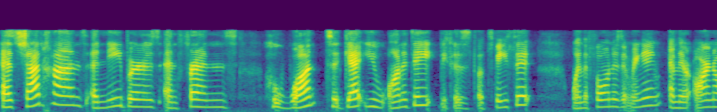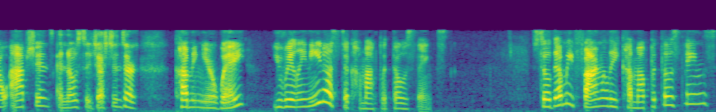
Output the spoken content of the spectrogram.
as shadchans and neighbors and friends who want to get you on a date, because let's face it, when the phone isn't ringing and there are no options and no suggestions are coming your way, you really need us to come up with those things. So then we finally come up with those things,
